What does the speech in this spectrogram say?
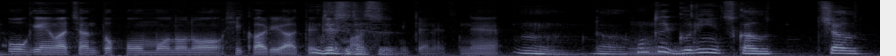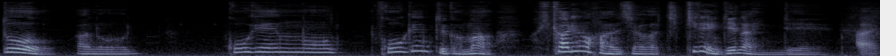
光源はちゃんと本物の光当ててですですみたいなやつね。うん。だから本当にグリーン使っちゃうと、あの、光源の、光源というかまあ、光の反射が綺麗に出ないんで、はい。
